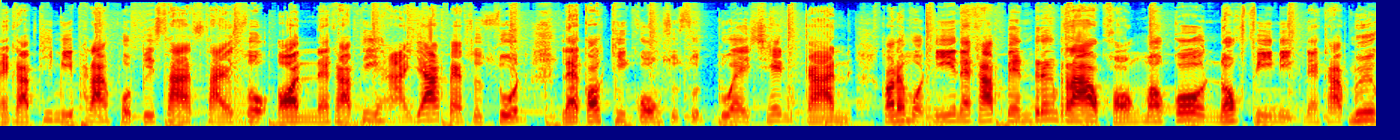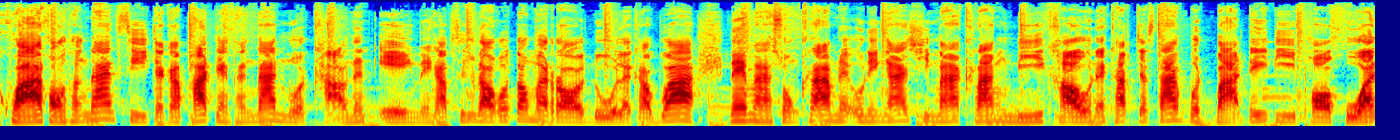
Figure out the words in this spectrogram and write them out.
นะครับที่มีพลังผลปีศาจสายโซออนนะครับที่หายากแบบสุดๆ และก็ขี้โกงสุดๆ ด้วยเช่นกัน ก็ทั้งหมดนี้นะครับเป็นเรื่องราวของมาโก้นกฟีนิกนะครับมือขวาของทางด้าน4จักรพรรดิอย่างทางด้านหนวดขาวนั่นเองนะครับซึ่งเราก็ต้องมารอดูแหละครับว่าในมาสงครามในโอนิงาชิมะครั้งนี้เขานะครับจะสร้างบทบาทได้ดีพอควร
